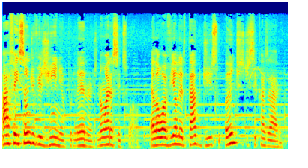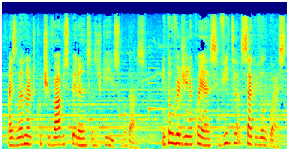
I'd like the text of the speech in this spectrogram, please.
A afeição de Virginia por Leonard não era sexual. Ela o havia alertado disso antes de se casarem, mas Leonard cultivava esperanças de que isso mudasse. Então Virginia conhece Vita Sackville West,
